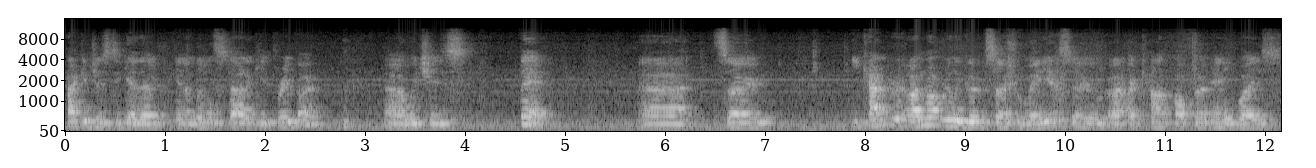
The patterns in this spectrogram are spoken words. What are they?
packages together in a little starter kit repo, uh, which is there. Uh, so you can't. I'm not really good at social media, so uh, I can't offer any ways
